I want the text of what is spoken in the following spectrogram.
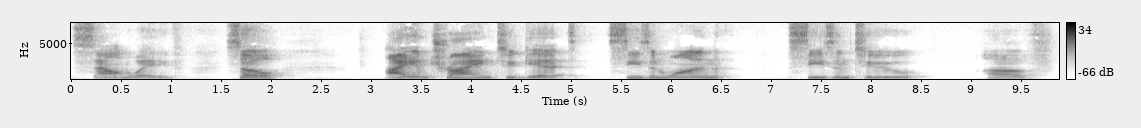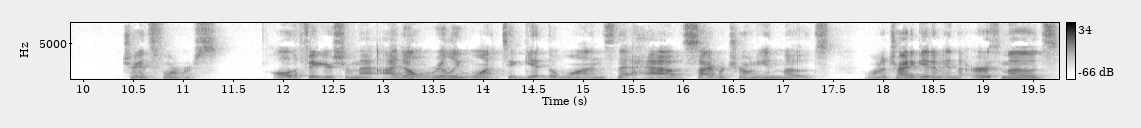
Soundwave. So I am trying to get season one, season two of Transformers. All the figures from that. I don't really want to get the ones that have Cybertronian modes. I want to try to get them in the Earth modes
